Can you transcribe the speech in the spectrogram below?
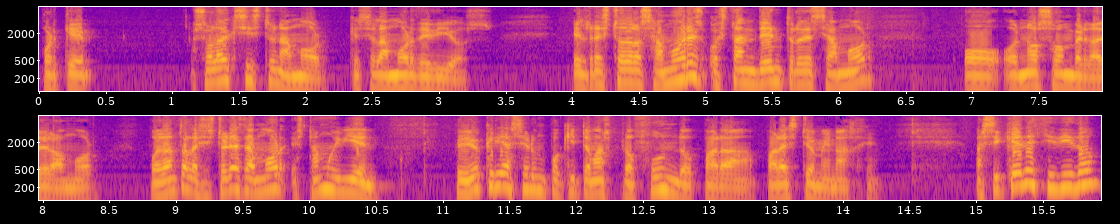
porque solo existe un amor, que es el amor de Dios. El resto de los amores o están dentro de ese amor o, o no son verdadero amor. Por lo tanto, las historias de amor están muy bien, pero yo quería ser un poquito más profundo para, para este homenaje. Así que he decidido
